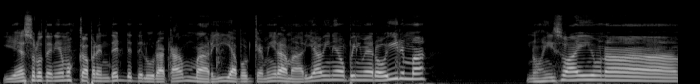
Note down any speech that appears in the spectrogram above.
Y eso lo teníamos que aprender desde el huracán María, porque mira, María vino primero Irma, nos hizo ahí una...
